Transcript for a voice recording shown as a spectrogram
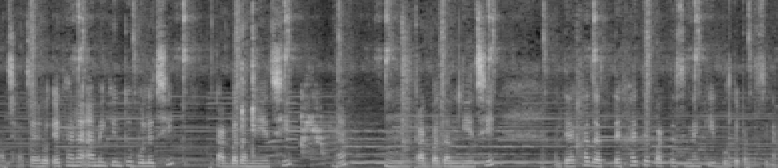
আচ্ছা যাই হোক, এখানে আমি কিন্তু বলেছি, কাঠবাদাম নিয়েছি, না? হুম, কাঠবাদাম নিয়েছি। দেখা যা দেখাইতে পারতেছি না কি বলতে পারতেছি না।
